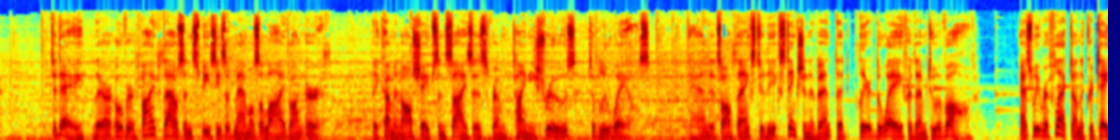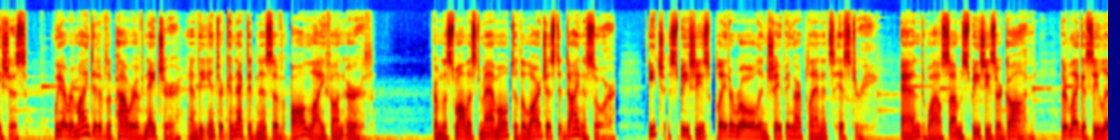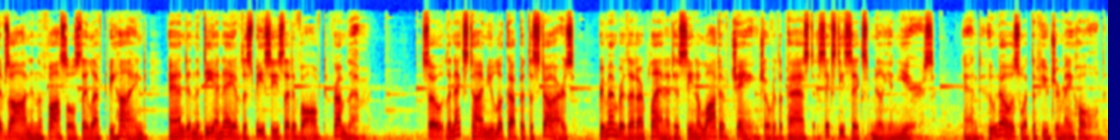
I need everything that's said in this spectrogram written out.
Today, there are over 5,000 species of mammals alive on Earth. They come in all shapes and sizes, from tiny shrews to blue whales. And it's all thanks to the extinction event that cleared the way for them to evolve. As we reflect on the Cretaceous, we are reminded of the power of nature and the interconnectedness of all life on Earth. From the smallest mammal to the largest dinosaur, each species played a role in shaping our planet's history. And while some species are gone, their legacy lives on in the fossils they left behind and in the DNA of the species that evolved from them. So, the next time you look up at the stars, remember that our planet has seen a lot of change over the past 66 million years. And who knows what the future may hold.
